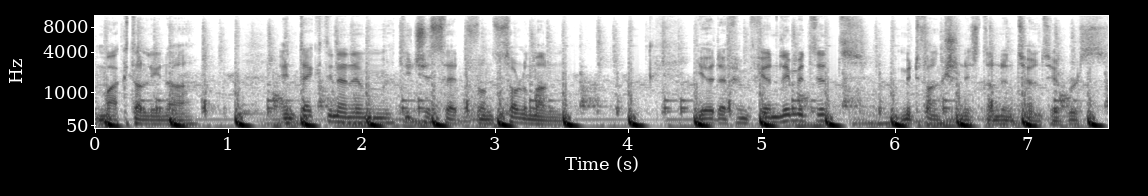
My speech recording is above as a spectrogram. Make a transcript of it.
Magdalena, entdeckt in einem DJ-Set von Solomon. Ihr hört FM4 Unlimited mit Functionist an den Turntables.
